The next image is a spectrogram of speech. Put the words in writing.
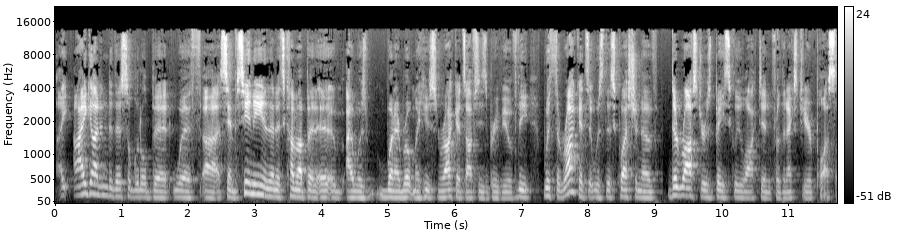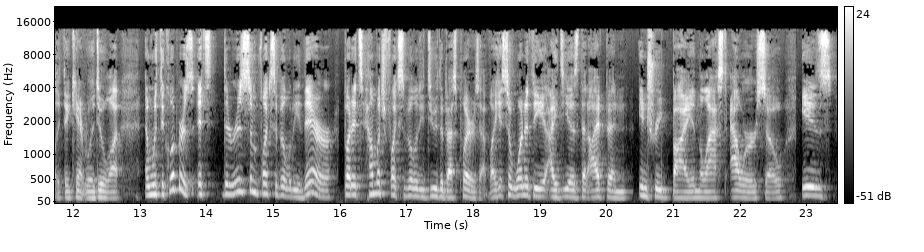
I, I got into this a little bit with uh, Sam Vecenie, and then it's come up. And uh, I was when I wrote my Houston Rockets offseason preview of the with the Rockets. It was this question of their roster is basically locked in for the next year plus. Like they can't really do a lot. And with the Clippers, it's there is some flexibility there, but it's how much flexibility do the best players have? Like so, one of the ideas that I've been intrigued by in the last hour or so is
